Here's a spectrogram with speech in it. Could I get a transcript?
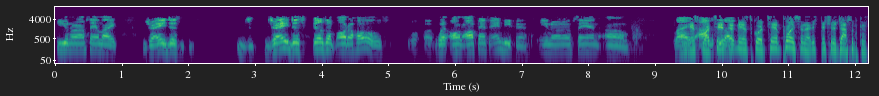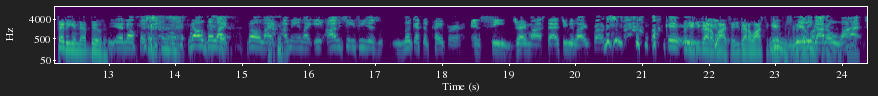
You know what I'm saying? Like Dre just Dre just fills up all the holes on offense and defense. You know what I'm saying? Um, like, that, man ten, like, that man scored ten points tonight. They should have dropped some confetti in that building. Yeah, no, for sure. no, but like, bro, like, I mean, like, obviously, if you just look at the paper and see Draymond's stats, you be like, bro, this is fucking. Oh, yeah, you gotta watch it. You gotta watch the game. You sure. really you gotta, gotta watch. watch.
